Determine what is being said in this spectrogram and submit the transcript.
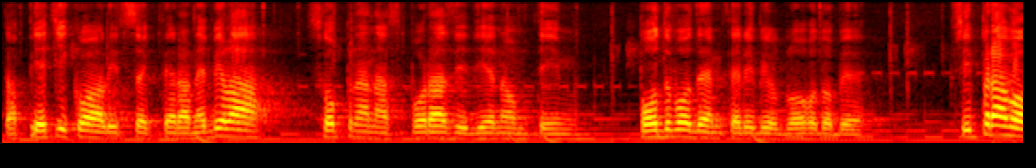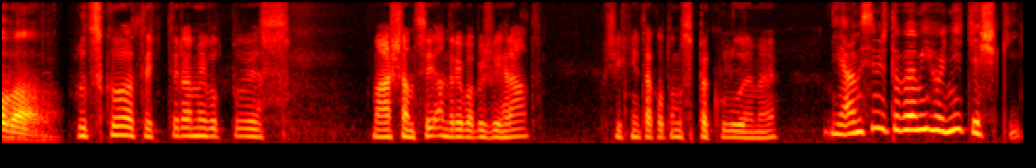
Ta pěti koalice, která nebyla schopna nás porazit jenom tím podvodem, který byl dlouhodobě připravován. Lucko, a teď teda mi odpověz. Má šanci Andrej Babiš vyhrát? Všichni tak o tom spekulujeme. Já myslím, že to bude mít hodně těžký.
